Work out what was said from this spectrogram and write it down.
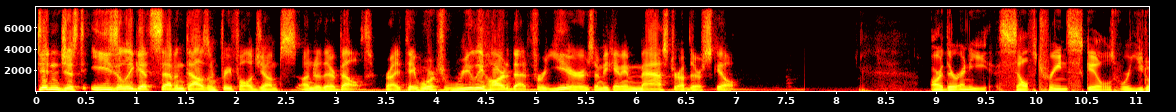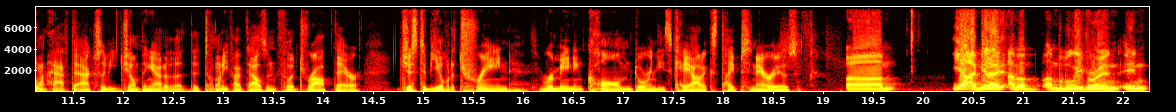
didn't just easily get 7,000 free fall jumps under their belt, right? They worked really hard at that for years and became a master of their skill. Are there any self trained skills where you don't have to actually be jumping out of the, the 25,000 foot drop there just to be able to train remaining calm during these chaotic type scenarios? Um, yeah, I mean, I, I'm a I'm a believer in in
